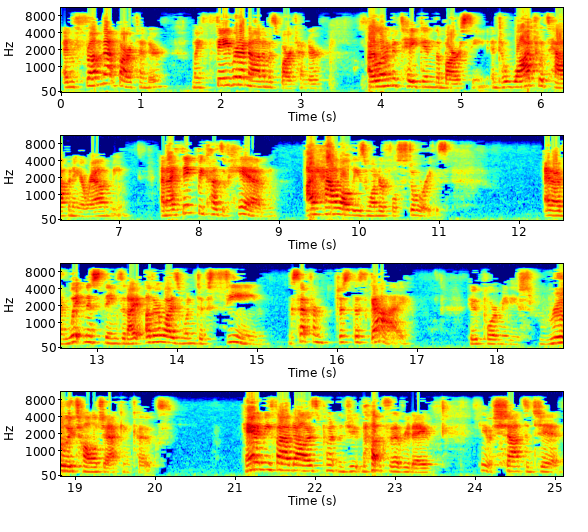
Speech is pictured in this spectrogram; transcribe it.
And from that bartender, my favorite anonymous bartender, I learned to take in the bar scene and to watch what's happening around me. And I think because of him, I have all these wonderful stories. And I've witnessed things that I otherwise wouldn't have seen, except from just this guy who poured me these really tall Jack and Cokes. Handed me five dollars to put in the jukebox every day. Gave a shot to gin.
